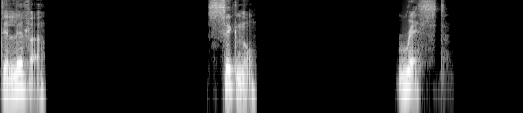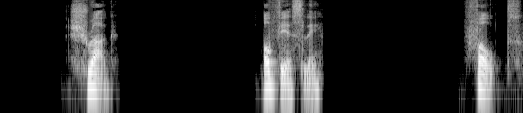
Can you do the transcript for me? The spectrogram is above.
Deliver. Signal. Wrist. Shrug. Obviously. Fault.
